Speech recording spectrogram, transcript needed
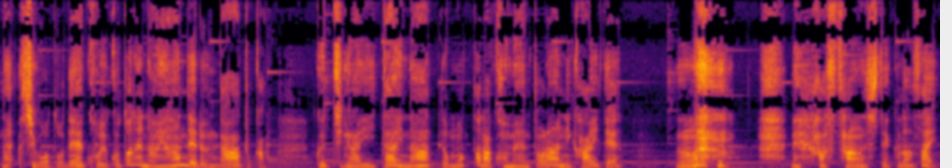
ね、仕事でこういうことで悩んでるんだとか、愚痴が言いたいなって思ったらコメント欄に書いて、うん、ね、発散してください。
